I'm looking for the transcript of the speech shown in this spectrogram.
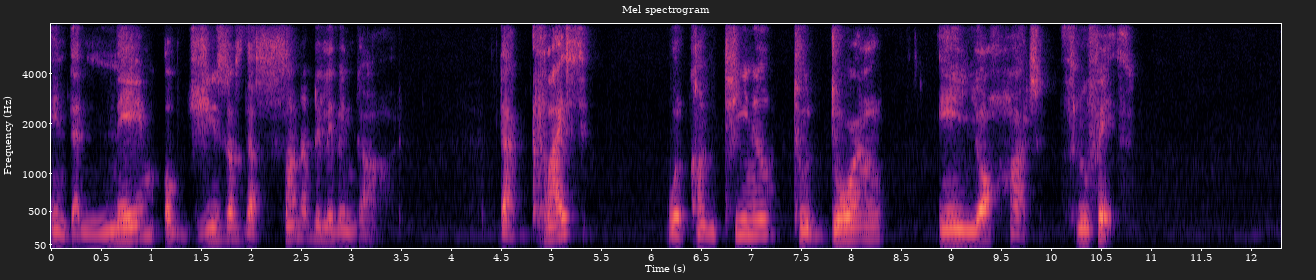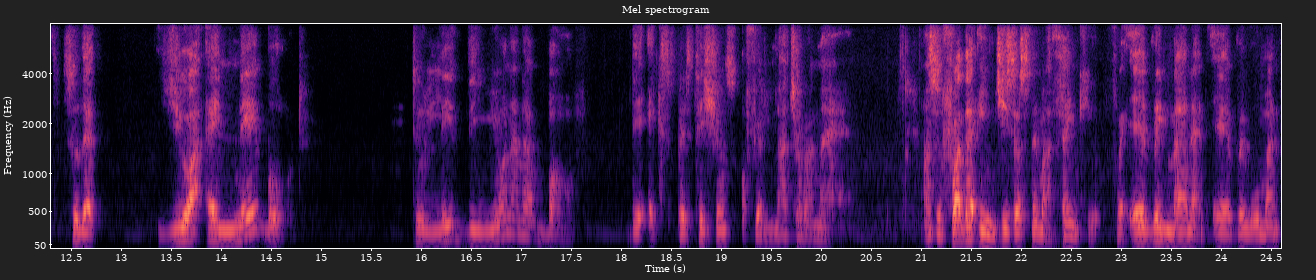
in the name of Jesus, the Son of the living God, that Christ will continue to dwell in your heart through faith so that you are enabled to live beyond and above the expectations of your natural man. And so, Father, in Jesus' name, I thank you for every man and every woman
